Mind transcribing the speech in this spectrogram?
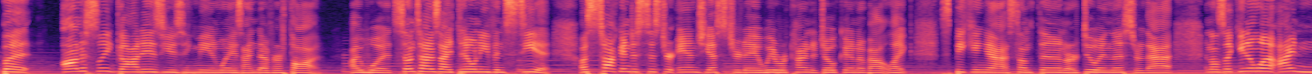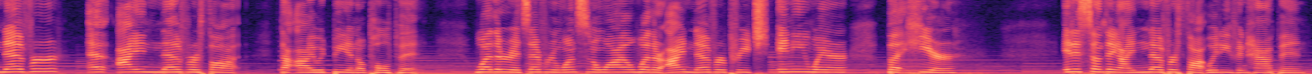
But honestly, God is using me in ways I never thought I would. Sometimes I don't even see it. I was talking to Sister Ange yesterday. We were kind of joking about like speaking at something or doing this or that. And I was like, you know what? I never, I never thought that I would be in a pulpit. Whether it's every once in a while, whether I never preach anywhere but here. It is something I never thought would even happen.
